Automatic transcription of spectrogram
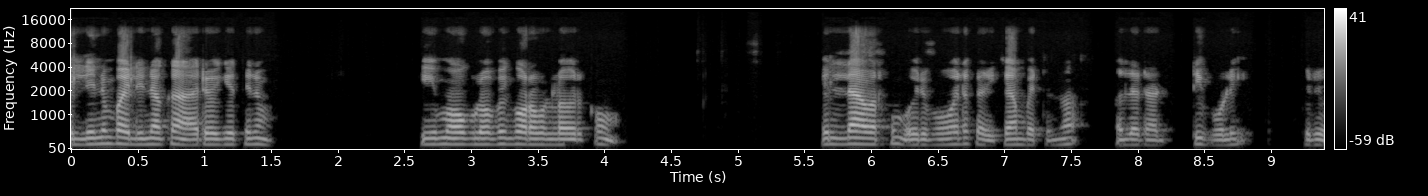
എല്ലിനും പല്ലിനൊക്കെ ആരോഗ്യത്തിനും ഹീമോഗ്ലോബിൻ കുറവുള്ളവർക്കും എല്ലാവർക്കും ഒരുപോലെ കഴിക്കാൻ പറ്റുന്ന നല്ലൊരു അടിപൊളി ഒരു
